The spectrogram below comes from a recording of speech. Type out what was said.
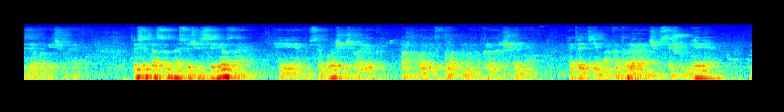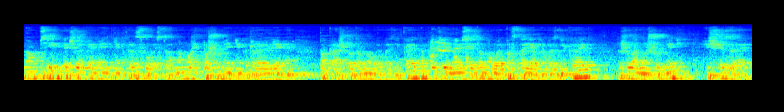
физиологии человека. То есть эта особенность очень серьезная, и все больше человек подходит вплотную к разрешению этой темы, о которой раньше все шумели, но психика человека имеет некоторые свойства. Она может пошуметь некоторое время, пока что-то новое возникает на пути, но если это новое постоянно возникает, желание шуметь исчезает.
